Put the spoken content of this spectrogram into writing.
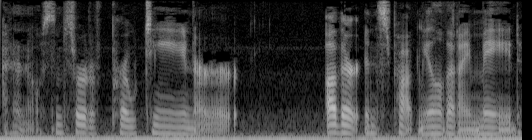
I don't know, some sort of protein or other Instapot meal that I made.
